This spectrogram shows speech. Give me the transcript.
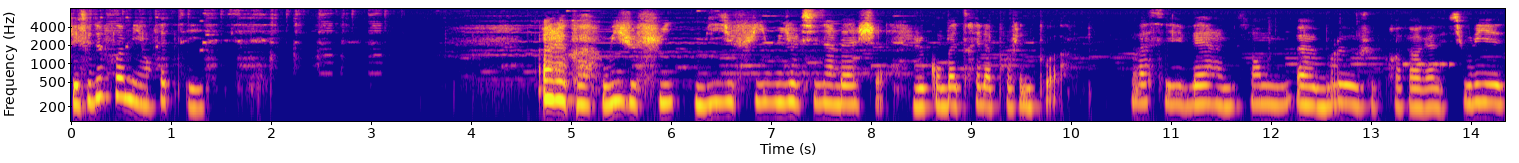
j'ai fait deux fois, mais en fait, c'est Voilà quoi, oui je fuis, oui je fuis, oui je suis un lâche, je combattrai la prochaine fois. Là c'est vert, il me semble, euh, bleu, je préfère regarder. Si vous voulez,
